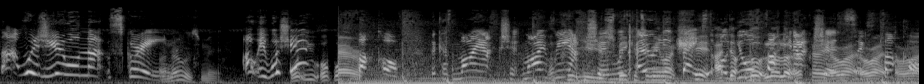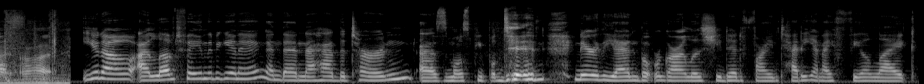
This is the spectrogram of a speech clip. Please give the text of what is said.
that was you on that screen. I know it was me. Oh, it was you? What you what, what? Fuck off. Because my action, my look reaction was only like based shit. on your look, fucking look, actions. Okay, all right, so all right, fuck all right, off. All right. You know, I loved Faye in the beginning, and then I had the turn, as most people did, near the end. But regardless, she did find Teddy, and I feel like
